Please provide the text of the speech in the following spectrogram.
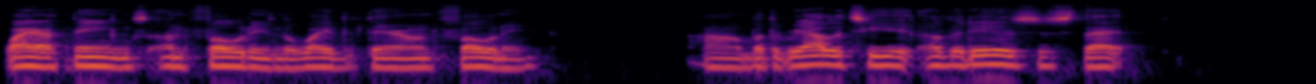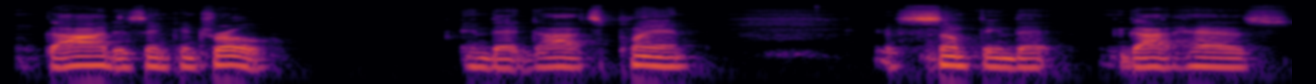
why are things unfolding the way that they're unfolding. Um, but the reality of it is, is that God is in control and that God's plan is something that God has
